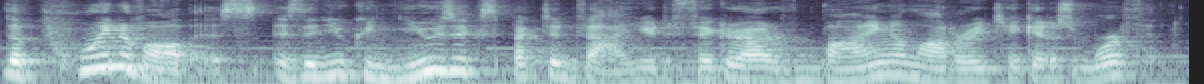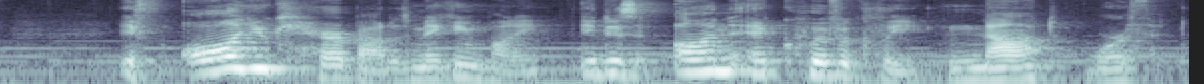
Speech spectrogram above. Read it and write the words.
The point of all this is that you can use expected value to figure out if buying a lottery ticket is worth it. If all you care about is making money, it is unequivocally not worth it.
